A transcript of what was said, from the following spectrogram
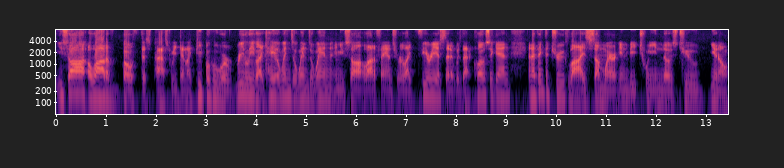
You saw a lot of both this past weekend. Like people who were really like, hey, a win's a win's a win. And you saw a lot of fans who were like furious that it was that close again. And I think the truth lies somewhere in between those two, you know,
